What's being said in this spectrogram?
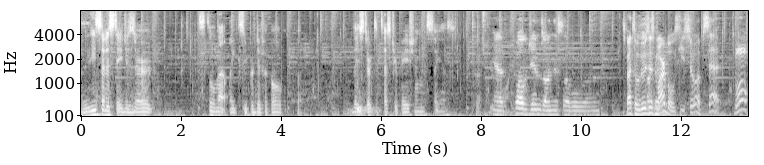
These set of stages are still not like super difficult, but they start to test your patience, I guess. Yeah, 12 gems on this level. Uh, He's about to lose his marbles. He's so upset. Nice,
